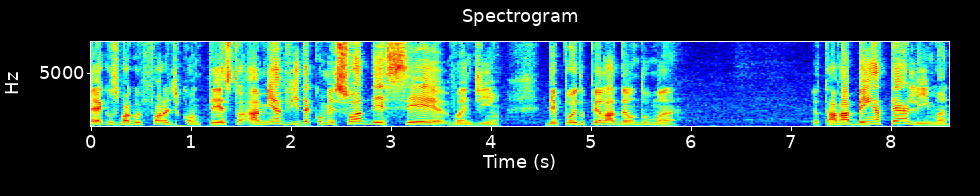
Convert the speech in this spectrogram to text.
Pega os bagulho fora de contexto. A minha vida começou a descer, Vandinho, depois do Peladão do Man. Eu tava bem até ali, mano.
